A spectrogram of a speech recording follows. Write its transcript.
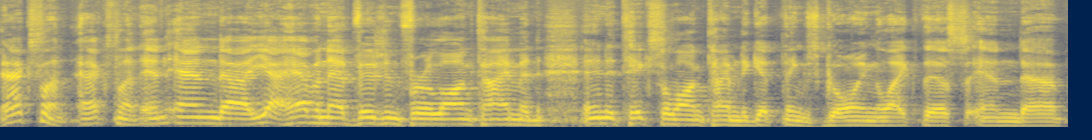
Excellent, excellent, and and uh, yeah, having that vision for a long time, and and it takes a long time to get things going like this, and uh,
